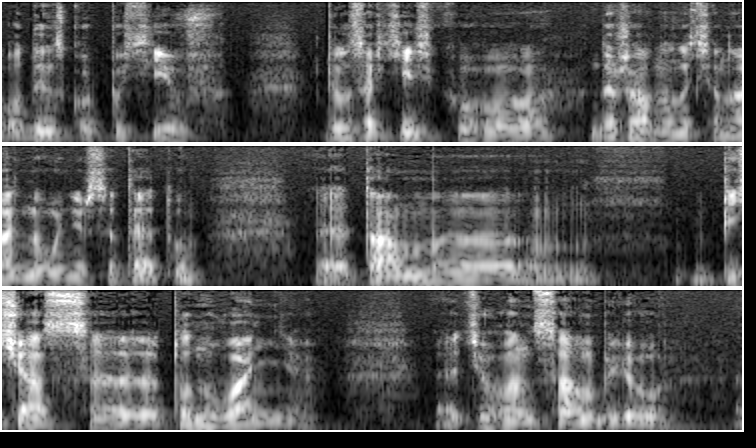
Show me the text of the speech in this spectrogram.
один з корпусів Білоцерківського державного національного університету. Е, Там е, під час е, планування е, цього ансамблю е,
